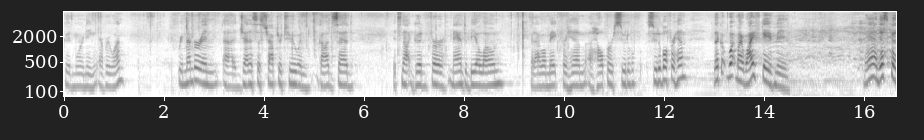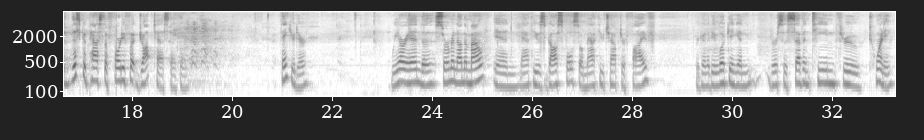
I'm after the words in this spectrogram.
Good morning, everyone. Remember in uh, Genesis chapter 2 when God said, It's not good for man to be alone, but I will make for him a helper suitable, suitable for him? Look at what my wife gave me. Man, this could, this could pass the 40 foot drop test, I think. Thank you, dear. We are in the Sermon on the Mount in Matthew's Gospel, so Matthew chapter 5. We're going to be looking in verses 17 through 20.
